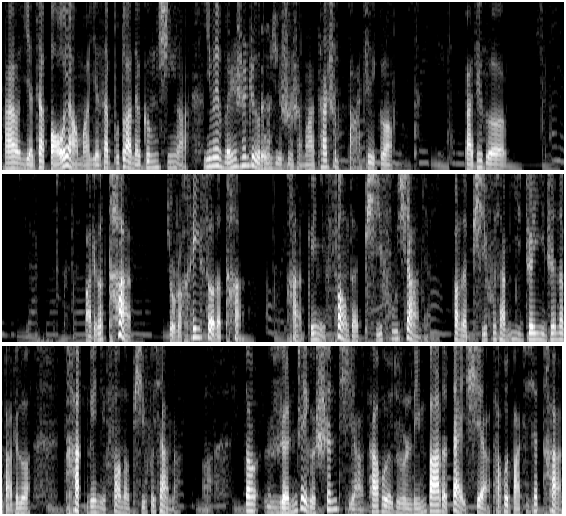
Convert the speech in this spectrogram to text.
还有也在保养嘛，也在不断的更新啊。因为纹身这个东西是什么？它是把这个，把这个，把这个碳，就是黑色的碳，碳给你放在皮肤下面，放在皮肤下面一针一针的把这个碳给你放到皮肤下面啊。当人这个身体啊，它会就是淋巴的代谢啊，它会把这些碳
